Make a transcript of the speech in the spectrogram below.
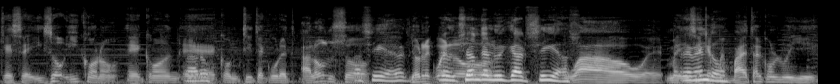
que se hizo ícono eh, con, Claro. eh, con Tite Curet Alonso. Así es. Yo recuerdo. Producción de Luis García. Wow, eh, me dice que vas a estar con Luigi.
